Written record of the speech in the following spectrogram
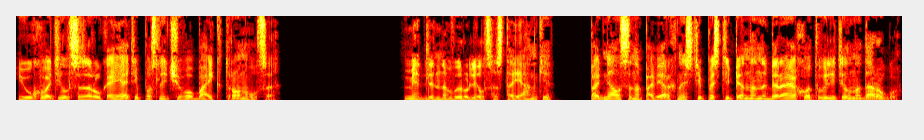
и ухватился за рукояти, после чего байк тронулся. Медленно вырулил со стоянки, поднялся на поверхность и, постепенно набирая ход, вылетел на дорогу.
